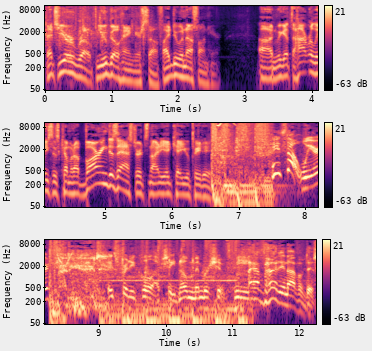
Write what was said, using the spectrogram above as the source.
That's your rope. You go hang yourself. I do enough on here. Uh, and we got the hot releases coming up. Barring disaster, it's 98 KUPD. Hey, it's not weird. It's pretty cool, actually. No membership fee. I have heard enough of this.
